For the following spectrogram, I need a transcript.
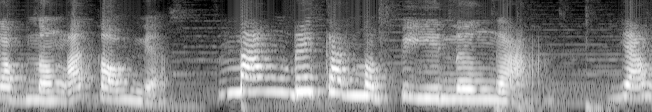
กับน้องอะตอมเนี่ย นั่งด้วยกันมาปีนึงอะยัง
